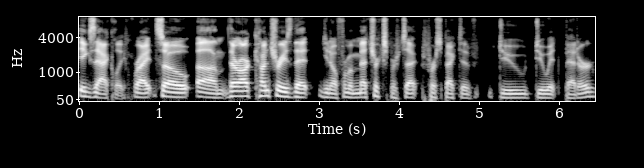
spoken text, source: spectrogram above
exactly. Right. So um, there are countries that, you know, from a metrics perspective, do do it better,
